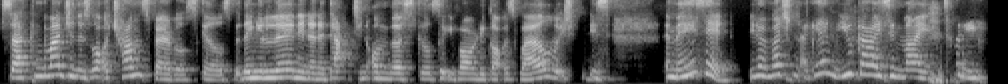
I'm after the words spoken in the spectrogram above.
So i can imagine there's a lot of transferable skills but then you're learning and adapting on those skills that you've already got as well which is amazing. You know, imagine mm. again, you guys in like 20,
